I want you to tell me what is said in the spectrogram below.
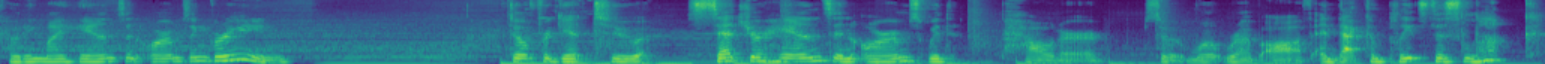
coating my hands and arms in green. Don't forget to set your hands and arms with powder so it won't rub off. And that completes this look.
